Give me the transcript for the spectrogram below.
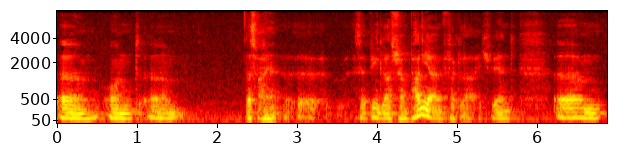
Ähm, und ähm, das war ja, äh, ist ja wie ein Glas Champagner im Vergleich, während, ähm,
